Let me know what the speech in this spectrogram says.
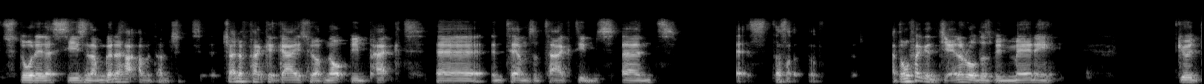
story this season. I'm to. Ha- I'm, I'm, trying to think of guys who have not been picked uh, in terms of tag teams, and it's. I don't think in general there's been many good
